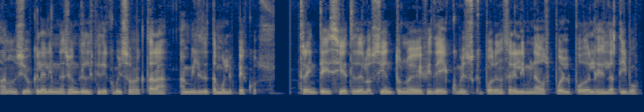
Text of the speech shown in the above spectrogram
anunció que la eliminación del fideicomiso afectará a miles de tamaulipecos. 37 de los 109 fideicomisos que podrán ser eliminados por el Poder Legislativo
